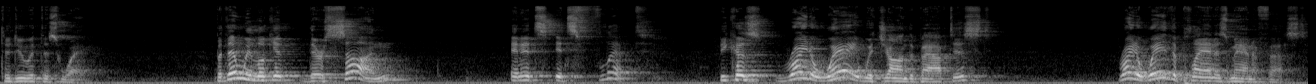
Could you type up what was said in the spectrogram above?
to do it this way. But then we look at their son, and it's, it's flipped. Because right away with John the Baptist, right away the plan is manifest.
